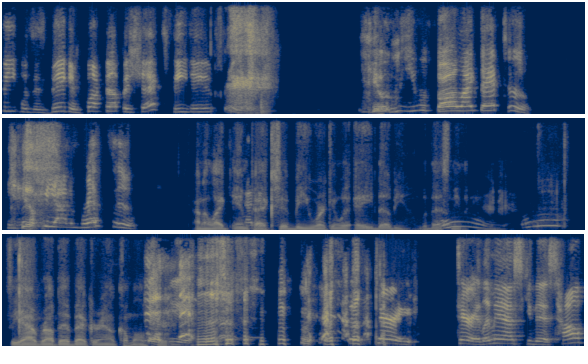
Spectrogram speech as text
feet was as big and fucked up as Shaq's feet is, you you would fall like that too. You'll be out of breath too. Kind of like Impact should be working with AEW, but that's Ooh. here nor there. Ooh, See how I brought that back around? Come on, Sid. Terry, Terry, let me ask you this: how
